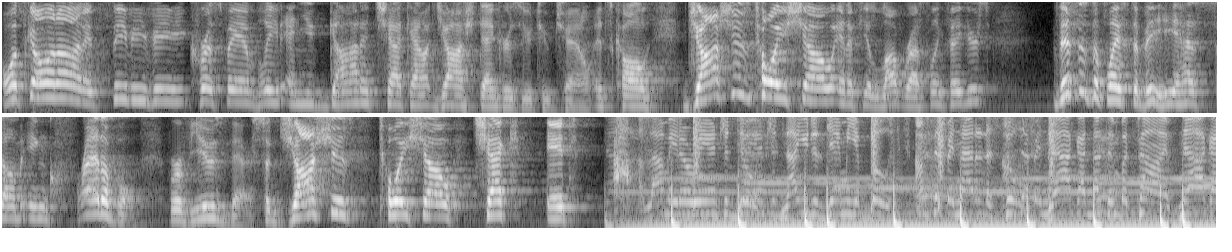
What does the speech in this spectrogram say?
What's going on? It's CVV, Chris Van Vliet, and you gotta check out Josh Denker's YouTube channel. It's called Josh's Toy Show, and if you love wrestling figures, this is the place to be. He has some incredible reviews there. So, Josh's Toy Show, check it out. Allow me to reintroduce. Now you just gave me a boost. I'm stepping out of the suits. Now I got nothing but time. Now I got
